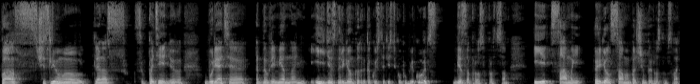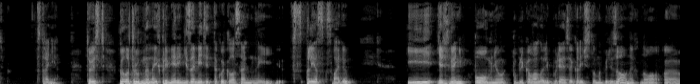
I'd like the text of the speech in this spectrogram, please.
По счастливому для нас совпадению Бурятия одновременно и единственный регион, который такую статистику публикует, без запроса просто сам, и самый регион с самым большим приростом свадеб в стране. То есть было трудно на их примере не заметить такой колоссальный всплеск свадеб. И я, честно говоря, не помню, публиковала ли Бурятия количество мобилизованных, но э,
